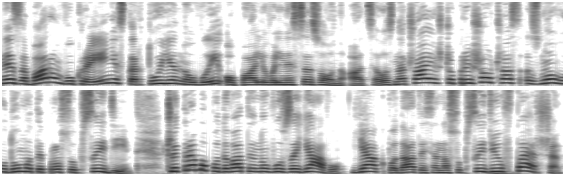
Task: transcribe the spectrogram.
Незабаром в Україні стартує новий опалювальний сезон. А це означає, що прийшов час знову думати про субсидії. Чи треба подавати нову заяву? Як податися на субсидію вперше?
